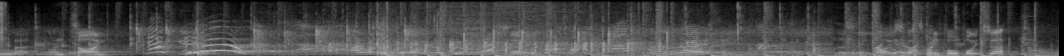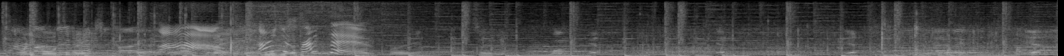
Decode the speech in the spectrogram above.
And time. That's good. I want to Guys, you've got 24 points, sir. 24 to do. Wow, that's impressive. Three, two, one. Yep. Seventeen.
